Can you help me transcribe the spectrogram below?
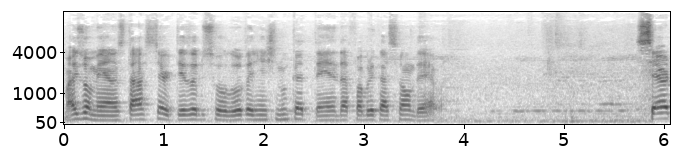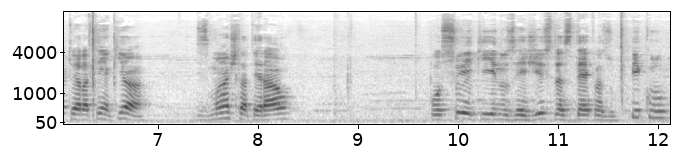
Mais ou menos, tá? Certeza absoluta a gente nunca tem da fabricação dela Certo? Ela tem aqui ó Desmanche lateral Possui aqui nos registros das teclas o piccolo,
